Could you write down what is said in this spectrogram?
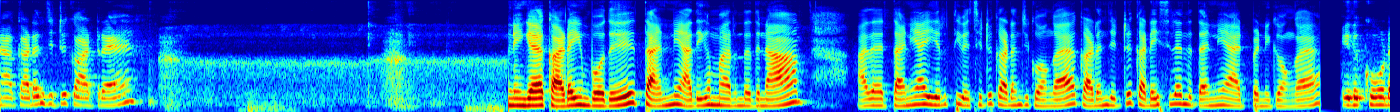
நான் கடைஞ்சிட்டு காட்டுறேன். நீங்கள் கடையும் போது தண்ணி அதிகமாக இருந்ததுன்னா அதை தனியாக இருத்தி வச்சுட்டு கடைஞ்சிக்கோங்க. கடைஞ்சிட்டு கடைசியில் இந்த தண்ணியை ஆட் பண்ணிக்கோங்க. இது கூட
